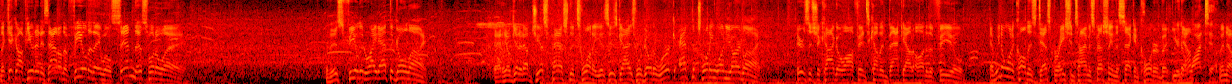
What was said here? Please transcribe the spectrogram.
The kickoff unit is out on the field, and they will send this one away. This fielded right at the goal line. And he'll get it up just past the 20 as his guys will go to work at the 21-yard line. Here's the Chicago offense coming back out onto the field. And we don't want to call this desperation time, especially in the second quarter, but you're You don't down. want to. Well, no,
